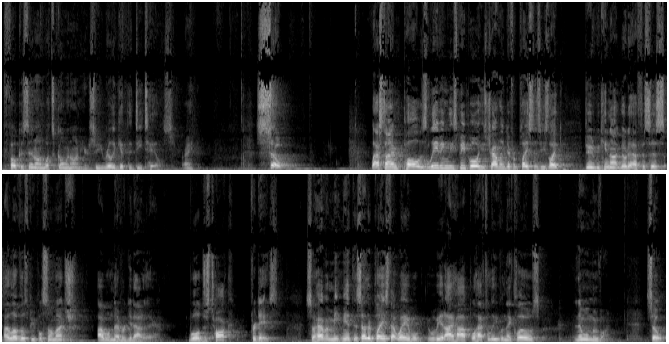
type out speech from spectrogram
focus in on what's going on here. So you really get the details, right? So, Last time Paul is leaving these people, he's traveling different places. He's like, dude, we cannot go to Ephesus. I love those people so much. I will never get out of there. We'll just talk for days. So have him meet me at this other place. That way we'll, we'll be at IHOP. We'll have to leave when they close, and then we'll move on. So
